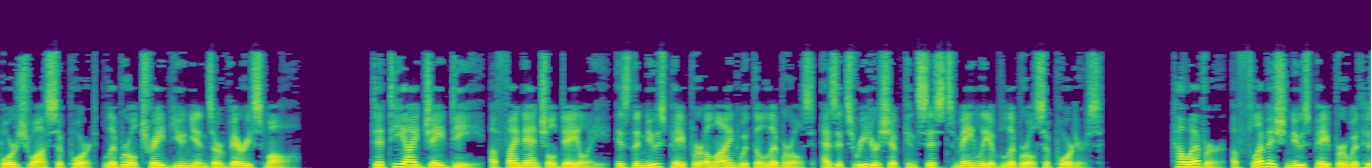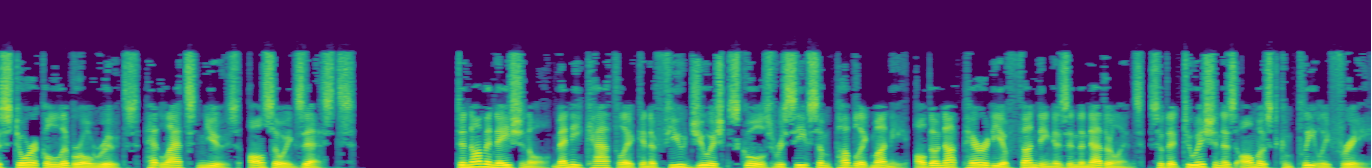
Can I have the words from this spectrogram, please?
bourgeois support. Liberal trade unions are very small. De Tijd, a financial daily, is the newspaper aligned with the Liberals, as its readership consists mainly of Liberal supporters. However, a Flemish newspaper with historical liberal roots, Het Laatste Nieuws, also exists. Denominational many Catholic and a few Jewish schools receive some public money, although not parity of funding as in the Netherlands, so that tuition is almost completely free.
